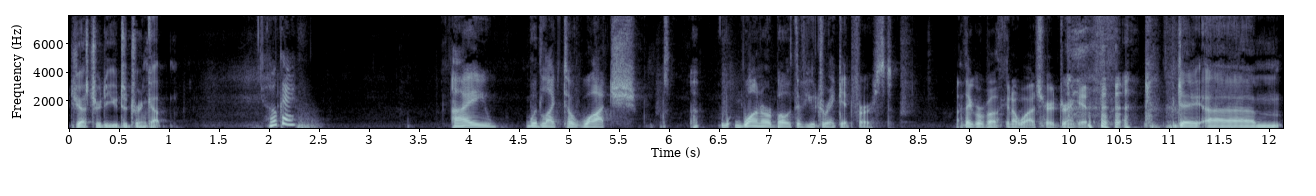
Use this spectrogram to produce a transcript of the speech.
gesture to you to drink up. Okay. I would like to watch one or both of you drink it first. I think we're both going to watch her drink it. Okay, um,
